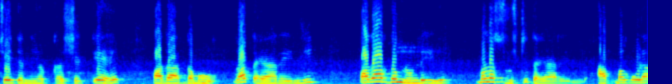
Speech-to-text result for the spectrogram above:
చైతన్యం యొక్క శక్తే పదార్థముగా తయారైంది. పదార్థం నుండి మళ్ళా సృష్టి తయారైంది. ఆత్మ కూడా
